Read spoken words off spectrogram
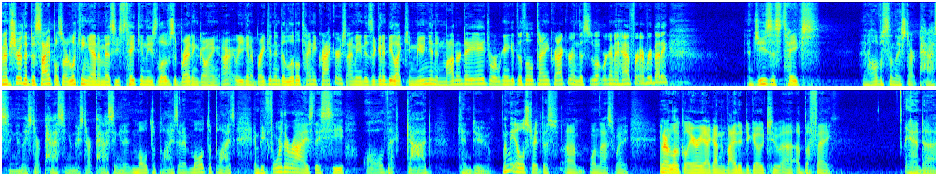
And I'm sure the disciples are looking at him as he's taking these loaves of bread and going, All right, are you going to break it into little tiny crackers? I mean, is it going to be like communion in modern day age where we're going to get this little tiny cracker and this is what we're going to have for everybody? And Jesus takes And all of a sudden they start passing and they start passing and they start passing and it multiplies and it multiplies. And before their eyes, they see all that God can do. Let me illustrate this um, one last way. In our local area, I got invited to go to a, a buffet. And uh,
